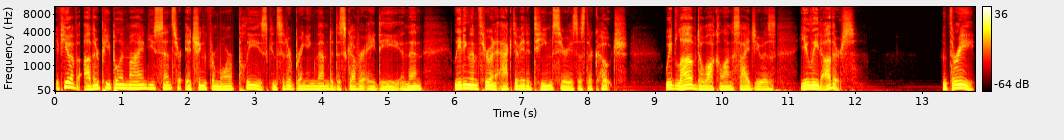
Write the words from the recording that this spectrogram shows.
If you have other people in mind you sense are itching for more, please consider bringing them to Discover AD and then leading them through an activated team series as their coach. We'd love to walk alongside you as you lead others. And three,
